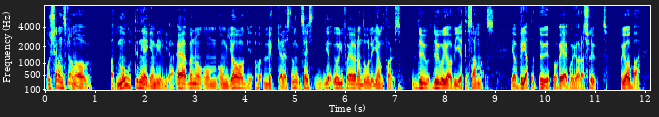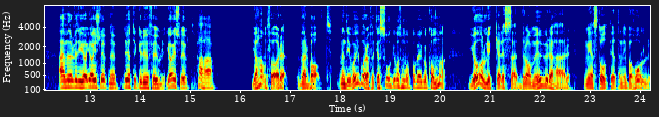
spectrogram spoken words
Och känslan av att mot din egen vilja, även om, om, jag lyckades, säg, får jag göra en dålig jämförelse. Du, du och jag, vi är tillsammans. Jag vet att du är på väg att göra slut. Och jag bara, nej men jag, jag är slut nu, jag tycker du är ful, jag är slut, haha. Jag hann före, verbalt. Men det var ju bara för att jag såg ju vad som var på väg att komma. Jag lyckades här, dra mig ur det här med stoltheten i behåll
